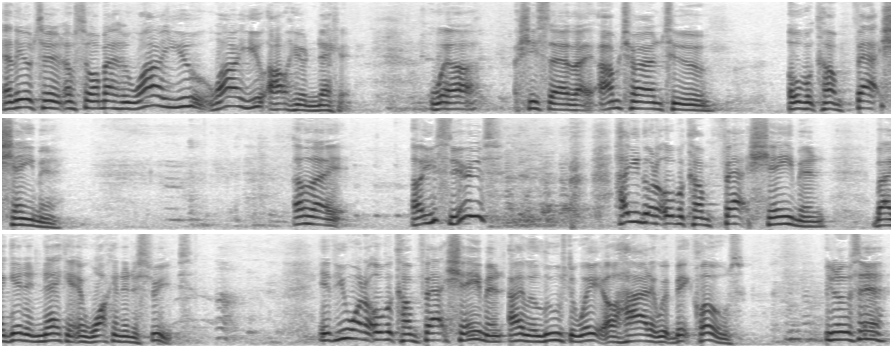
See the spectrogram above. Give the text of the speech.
And they were saying, so I'm asking, why are you, why are you out here naked? Well, she said, like, I'm trying to overcome fat shaming. I'm like, are you serious? How are you going to overcome fat shaming by getting naked and walking in the streets? If you want to overcome fat shaming, either lose the weight or hide it with big clothes. You know what I'm saying?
